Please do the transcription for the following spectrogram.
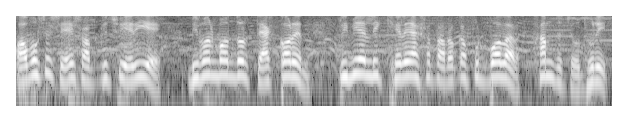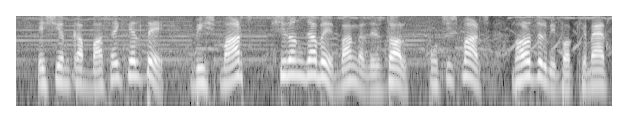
অবশেষে সবকিছু এড়িয়ে বিমানবন্দর ত্যাগ করেন। প্রিমিয়ার লিগ খেলে আসা তারকা footballer Hamza Choudhury. Asian cup বাছাই খেলতে বিশ মার্চ শিলং যাবে বাংলাদেশ দল। পঁচিশ মার্চ ভারতের বিপক্ষে match.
